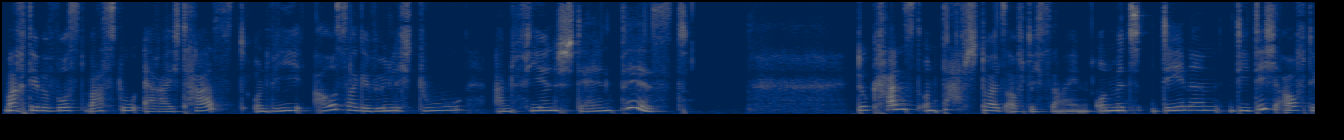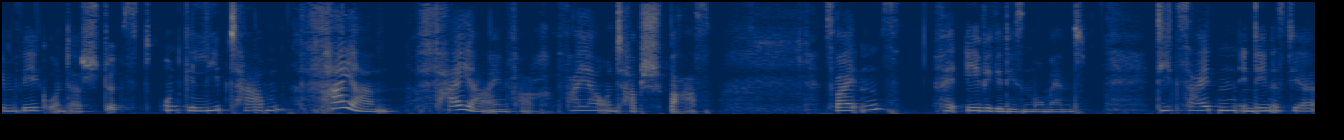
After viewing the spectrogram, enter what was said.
Mach dir bewusst, was du erreicht hast und wie außergewöhnlich du an vielen Stellen bist. Du kannst und darfst stolz auf dich sein und mit denen, die dich auf dem Weg unterstützt und geliebt haben, feiern. Feier einfach. Feier und hab Spaß. Zweitens, verewige diesen Moment. Die Zeiten, in denen es dir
